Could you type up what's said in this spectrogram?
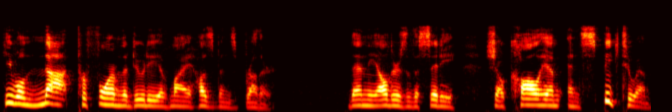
He will not perform the duty of my husband's brother. Then the elders of the city shall call him and speak to him.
